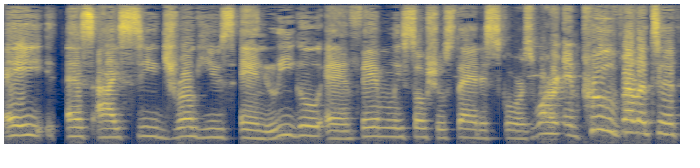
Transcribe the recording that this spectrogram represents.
ASIC drug use and legal and family social status scores were improved relative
